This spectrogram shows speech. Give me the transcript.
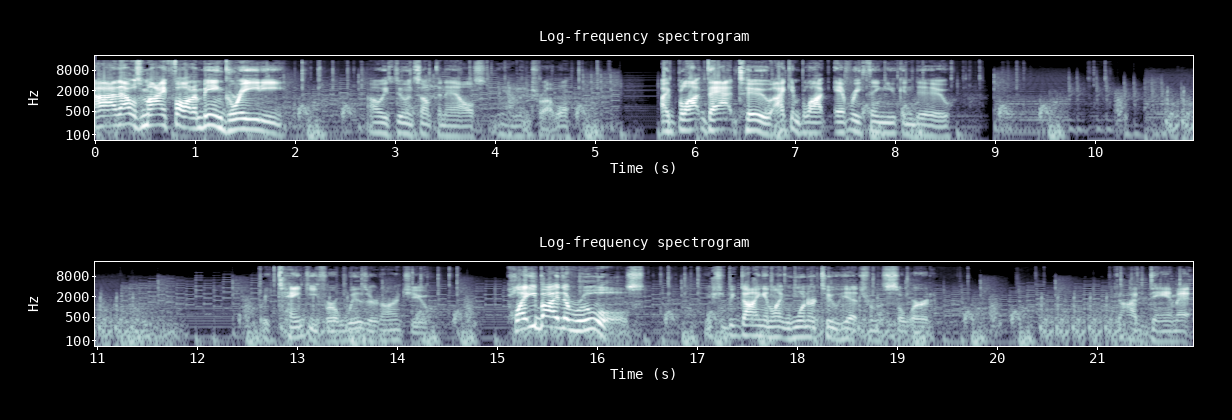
Ah, that was my fault. I'm being greedy. Oh, he's doing something else. Yeah, I'm in trouble. I blocked that too. I can block everything you can do. Pretty tanky for a wizard, aren't you? Play by the rules! You should be dying in like one or two hits from a sword. God damn it.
